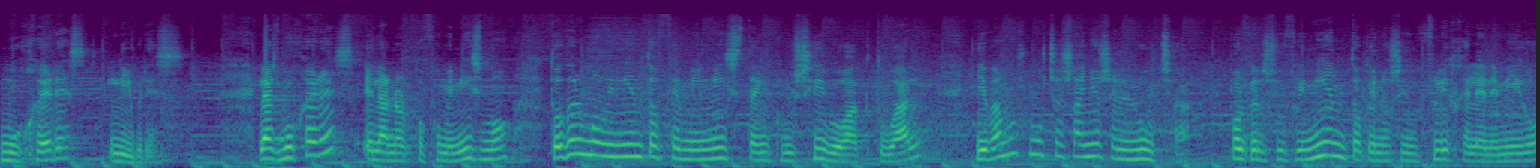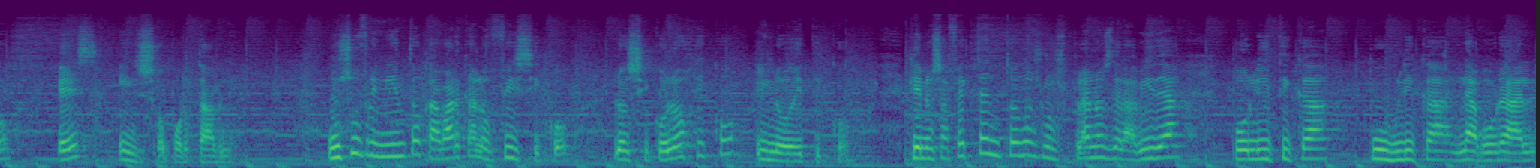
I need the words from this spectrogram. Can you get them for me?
Mujeres Libres. Las mujeres, el anarcofeminismo, todo el movimiento feminista inclusivo actual, llevamos muchos años en lucha porque el sufrimiento que nos inflige el enemigo es insoportable. Un sufrimiento que abarca lo físico, lo psicológico y lo ético, que nos afecta en todos los planos de la vida política, pública, laboral,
